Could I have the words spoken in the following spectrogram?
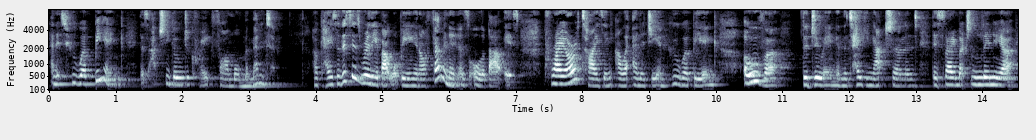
And it's who we're being that's actually going to create far more momentum. Okay, so this is really about what being in our feminine is all about. It's prioritizing our energy and who we're being over the doing and the taking action and this very much linear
